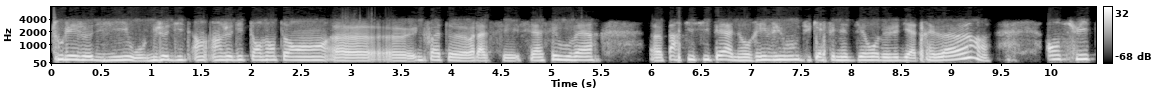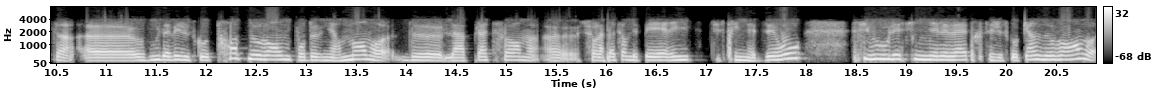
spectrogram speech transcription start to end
tous les jeudis ou un jeudi, un, jeudi de temps en temps, euh, euh une fois, voilà, c'est assez ouvert, euh, participer à nos reviews du Café Net Zéro le jeudi à 13h. Ensuite, euh, vous avez jusqu'au 30 novembre pour devenir membre de la plateforme, euh, sur la plateforme des PRI du Spring Net Zero. Si vous voulez signer les lettres, c'est jusqu'au 15 novembre.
